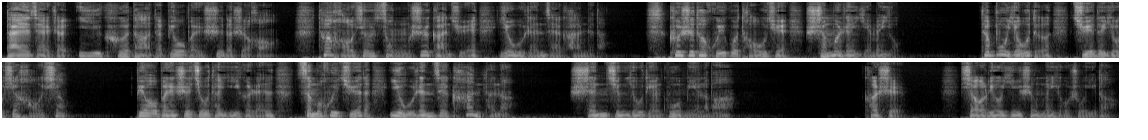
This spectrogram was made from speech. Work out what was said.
待在这医科大的标本室的时候。他好像总是感觉有人在看着他，可是他回过头去什么人也没有，他不由得觉得有些好笑。标本室就他一个人，怎么会觉得有人在看他呢？神经有点过敏了吧？可是，小刘医生没有注意到，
